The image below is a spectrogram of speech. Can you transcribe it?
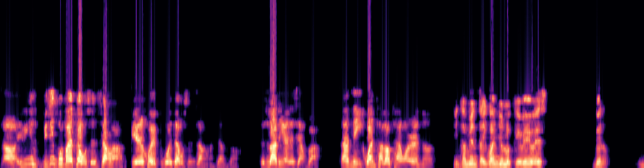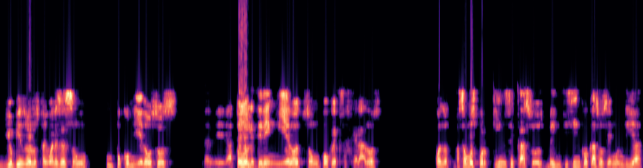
啊，一定一定不会发生在我身上啦，别人会不会在我身上啊？这样子哈，这是拉丁人的想法。那你观察到台湾人呢？ En cambio, en Taiwán yo lo que veo es, bueno, yo pienso que los taiwaneses son un poco miedosos, eh, a todo le tienen miedo, son un poco exagerados. Cuando pasamos por 15 casos, 25 casos en un día,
